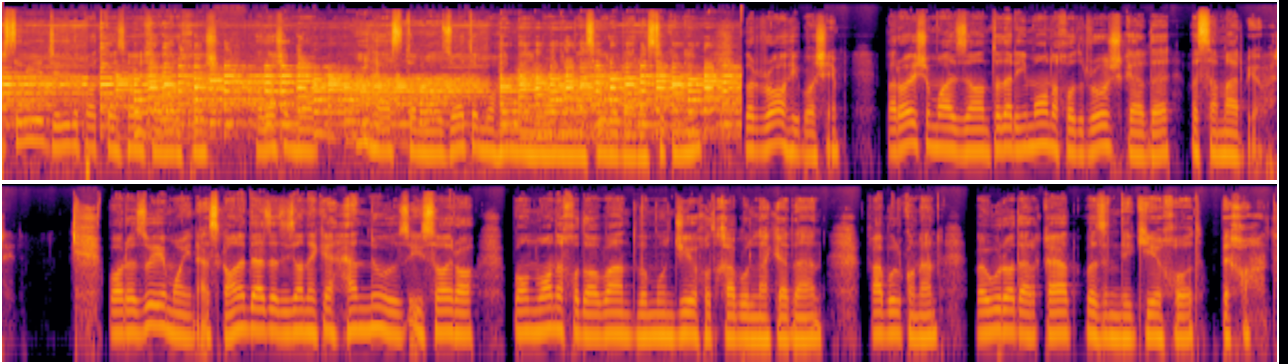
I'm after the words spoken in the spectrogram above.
در سری جدید پادکست های خبر خوش. تلاش ما ای هست تا موضوعات مهم ایمان مسیح را بررسی کنیم و راهی باشیم. برای شما عزیزان تا در ایمان خود رشد کرده و ثمر بیاورید. و آرزوی ما این است که آن از عزیزانی که هنوز عیسی را به عنوان خداوند و منجی خود قبول نکردند قبول کنند و او را در قلب و زندگی خود بخواهند.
